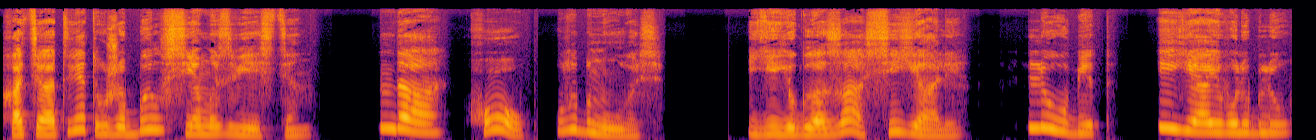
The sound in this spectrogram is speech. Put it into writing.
хотя ответ уже был всем известен. «Да», — Хоуп улыбнулась. Ее глаза сияли. «Любит, и я его люблю».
